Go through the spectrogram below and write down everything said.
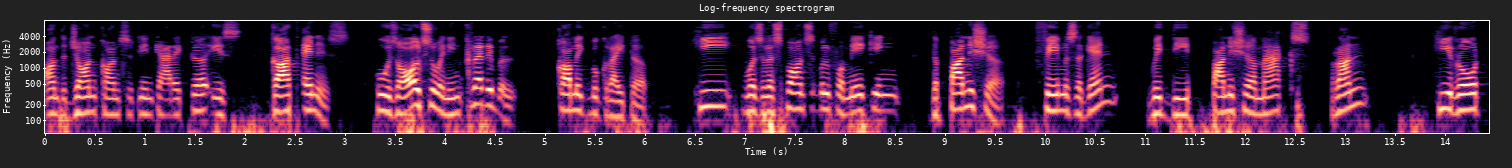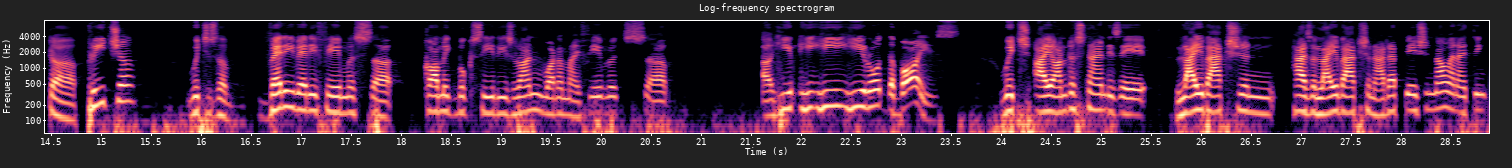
on the John Constantine character is Garth Ennis, who is also an incredible comic book writer. He was responsible for making The Punisher famous again with the Punisher Max run. He wrote uh, Preacher, which is a very, very famous uh, comic book series run, one of my favorites. Uh, uh he, he, he wrote The Boys, which I understand is a live action, has a live action adaptation now, and I think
